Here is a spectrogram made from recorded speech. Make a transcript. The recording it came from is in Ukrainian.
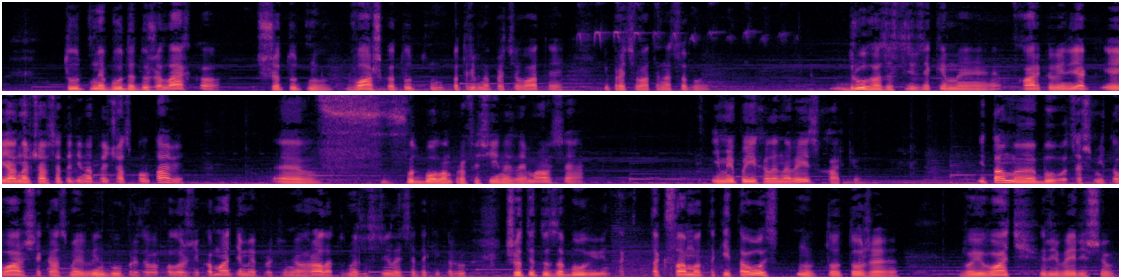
тут не буде дуже легко, що тут ну, важко, тут ну, потрібно працювати і працювати над собою. Друга зустрів, з якими в Харкові. Як я навчався тоді на той час в Полтаві, е, футболом професійно займався. І ми поїхали на виїзд в Харків. І там е, був оце ж мій товариш, якраз ми, він був в противоположній команді, ми проти нього грали, тут ми зустрілися, такий кажу, що ти тут забув? І він так, так само такий, та ось, ну, то теж воювати рі- вирішив,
